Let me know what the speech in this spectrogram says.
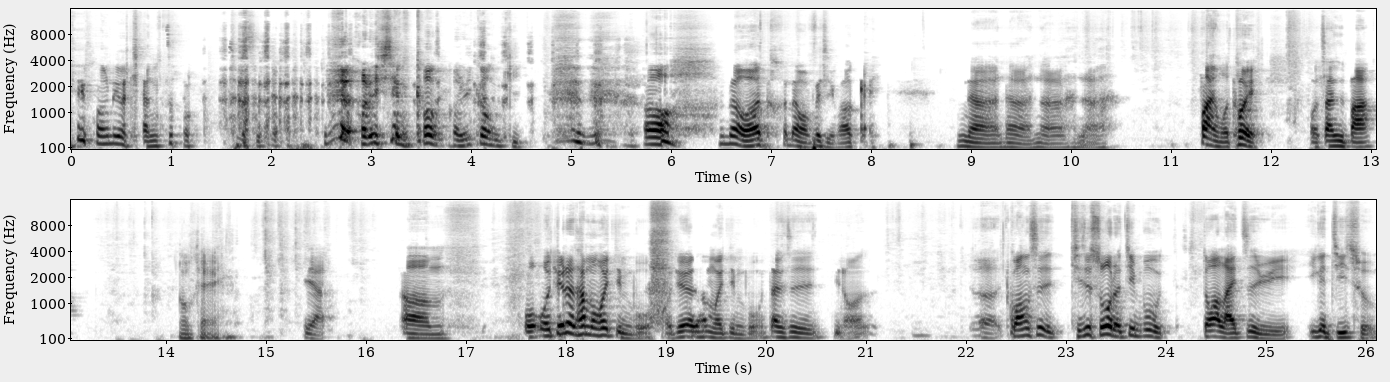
被黄牛抢走，我你先讲，我你讲起。哦。那我要，那我不行，我要改。那那那那，fine，我退，我三十八。OK，Yeah，嗯，我我觉得他们会进步，我觉得他们会进步，但是，you know，呃，光是其实所有的进步都要来自于一个基础，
